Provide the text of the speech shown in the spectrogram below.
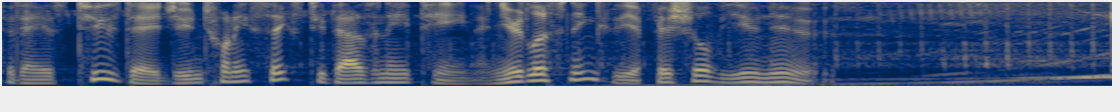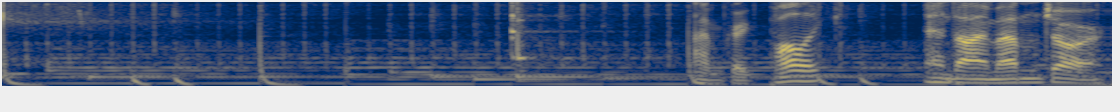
Today is Tuesday, June 26, 2018, and you're listening to the official Vue News. I'm Greg Pollock. And I'm Adam Jahr.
